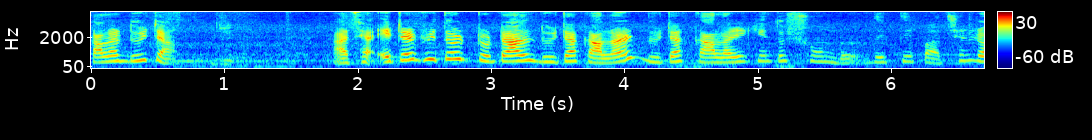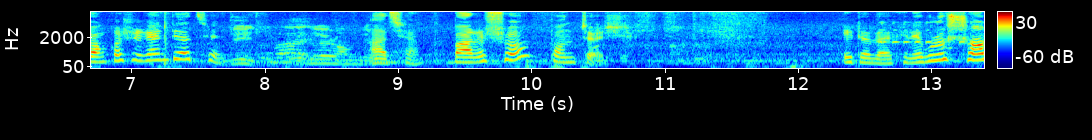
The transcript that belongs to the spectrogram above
কালার দুইটা? আচ্ছা এটার ভিতর টোটাল দুইটা কালার দুইটা কালারই কিন্তু সুন্দর দেখতেই পাচ্ছেন। রংকসের গ্যারান্টি আছে? রং। আচ্ছা বারোশো পঞ্চাশ। এটা দেখেন এগুলো সব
